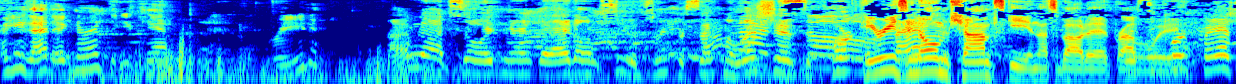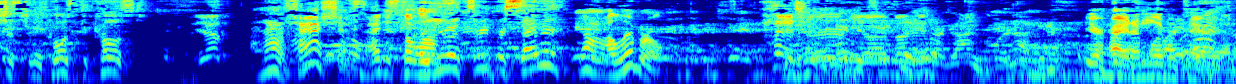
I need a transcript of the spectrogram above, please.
Are you that ignorant that you can't read? I'm not so ignorant that I don't see the three percent militia so- support. He reads fascists. Noam Chomsky, and that's about it, They probably. support fascists from coast to coast. I'm not a fascist. I just don't Are want. You're a three percenter? No, I'm a liberal. You're right. I'm libertarian.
